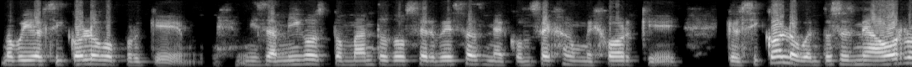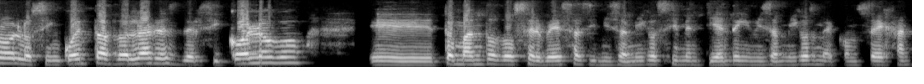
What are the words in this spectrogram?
No voy al psicólogo porque mis amigos tomando dos cervezas me aconsejan mejor que, que el psicólogo. Entonces me ahorro los 50 dólares del psicólogo eh, tomando dos cervezas y mis amigos sí me entienden y mis amigos me aconsejan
